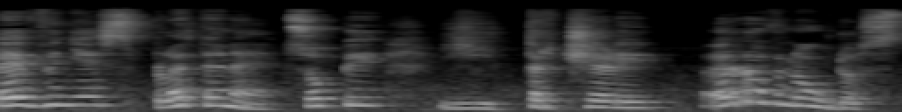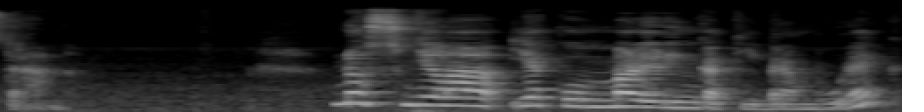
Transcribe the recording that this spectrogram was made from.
pevně spletené copy jí trčely rovnou do stran. Nos měla jako malilinkatý brambůrek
